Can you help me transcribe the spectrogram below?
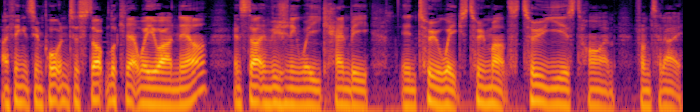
I think it's important to stop looking at where you are now and start envisioning where you can be in two weeks, two months, two years' time from today.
